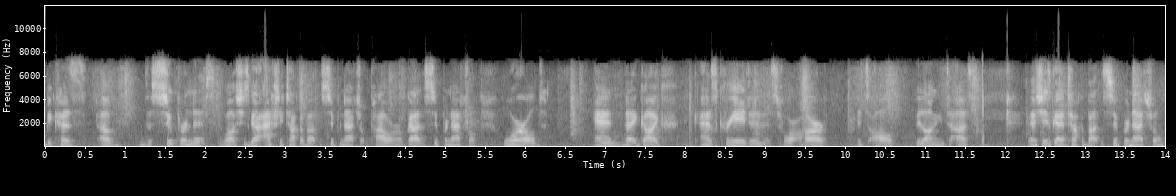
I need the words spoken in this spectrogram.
because of the superness. Well, she's going to actually talk about the supernatural power of God's supernatural world and that God has created and it's for our, it's all belonging to us. And she's going to talk about the supernatural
